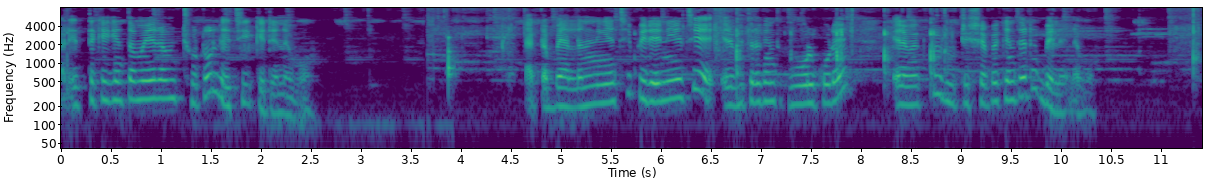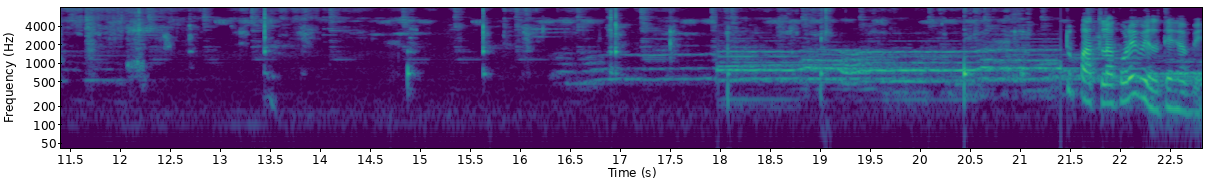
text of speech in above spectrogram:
আর এর থেকে কিন্তু আমি এরকম ছোটো লেচি কেটে নেব। একটা বেলন নিয়েছি, পিড়ে নিয়েছি, এর ভিতরে কিন্তু গোল করে এরকম একটু রুটির শেপে কিন্তু এটা বেলে নেব। একটু পাতলা করে বেলতে হবে।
